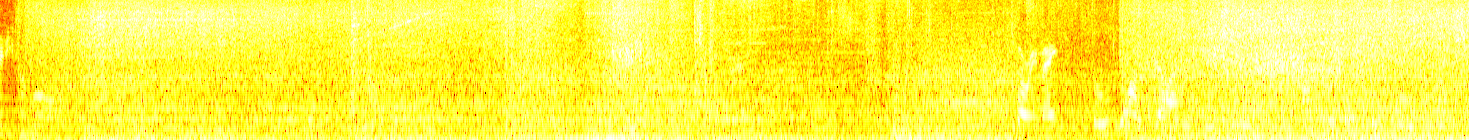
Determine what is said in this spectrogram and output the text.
Ready for more. Sorry, mate. Fold weapon passing stage three. Calculating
